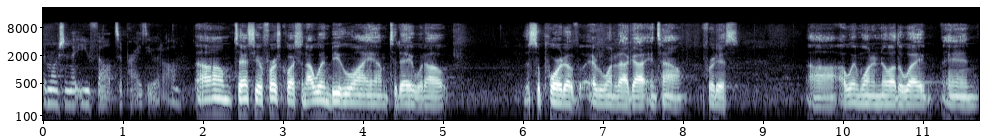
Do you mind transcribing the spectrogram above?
Emotion that you felt surprise you at all? Um, to answer your first question, I wouldn't be who I am today without the support of everyone that I got in town for this. Uh, I wouldn't want it no other way. And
